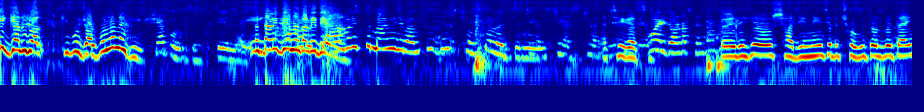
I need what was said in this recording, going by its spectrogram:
এই গেল জল। কি জল পড়ল নাকি? না না। ঠিক আছে তো এদিকে ও সাজিয়ে নিয়েছে ছবি তুলবে তাই।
